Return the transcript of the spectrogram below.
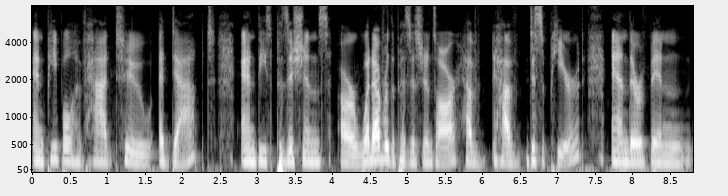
and people have had to adapt and these positions or whatever the positions are have have disappeared. And there have been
